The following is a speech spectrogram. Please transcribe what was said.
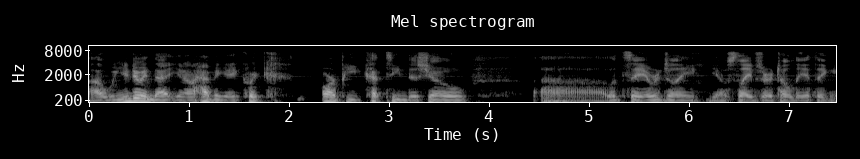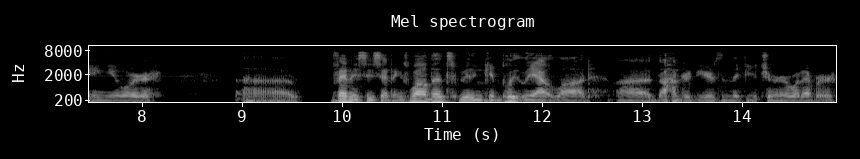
uh, when you're doing that you know having a quick rp cutscene to show uh, let's say originally you know slaves are totally a thing in your uh, fantasy settings well that's been completely outlawed uh, 100 years in the future or whatever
